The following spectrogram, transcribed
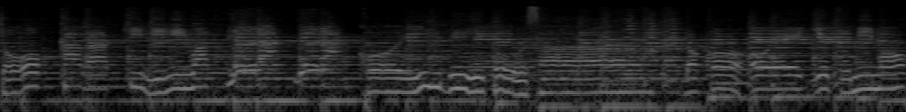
今日から君は恋人さどこへ行くにも。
